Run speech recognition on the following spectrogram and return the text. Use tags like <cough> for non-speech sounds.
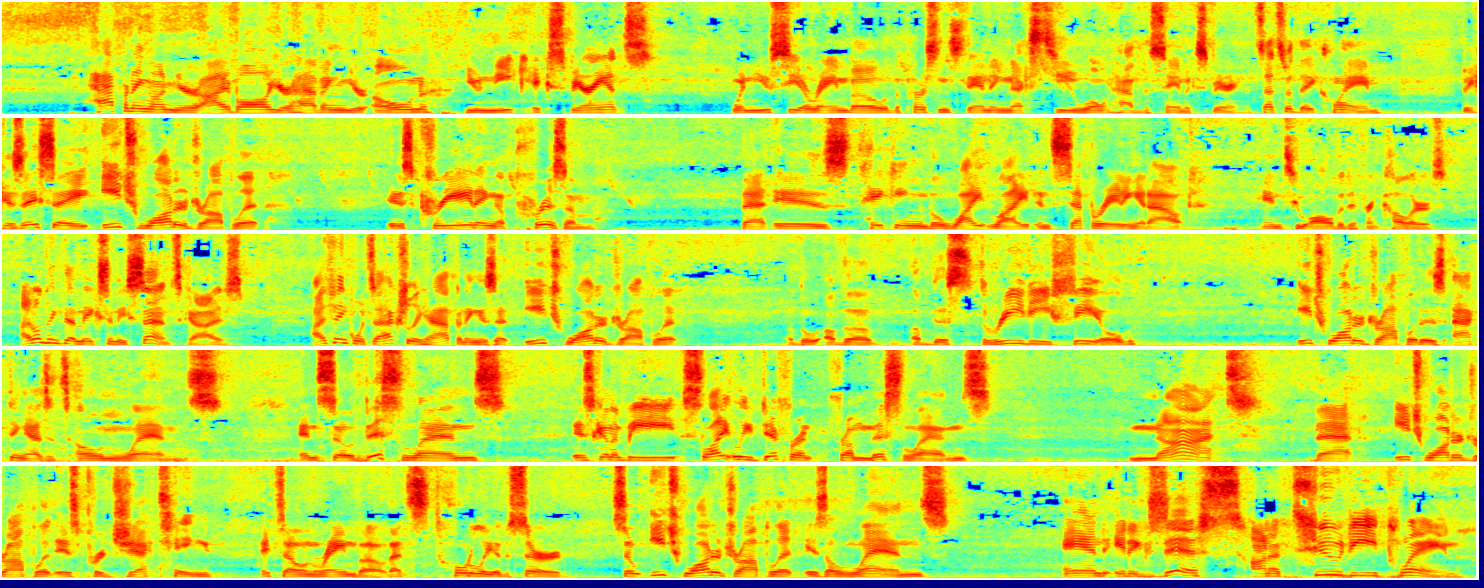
happening on your eyeball. You're having your own unique experience. When you see a rainbow, the person standing next to you won't have the same experience. That's what they claim because they say each water droplet is creating a prism that is taking the white light and separating it out into all the different colors. I don't think that makes any sense, guys. I think what's actually happening is that each water droplet of the of the of this 3D field, each water droplet is acting as its own lens. And so this lens is going to be slightly different from this lens. Not that each water droplet is projecting its own rainbow. That's totally absurd. So each water droplet is a lens and it exists on a 2D plane.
